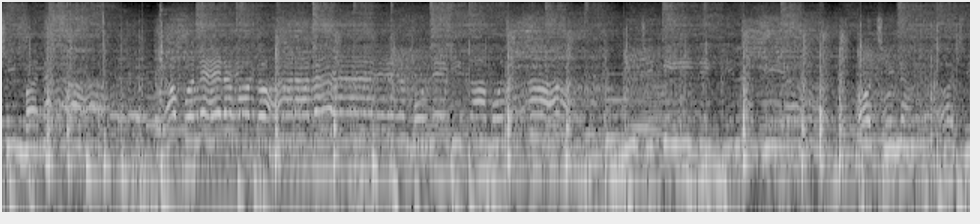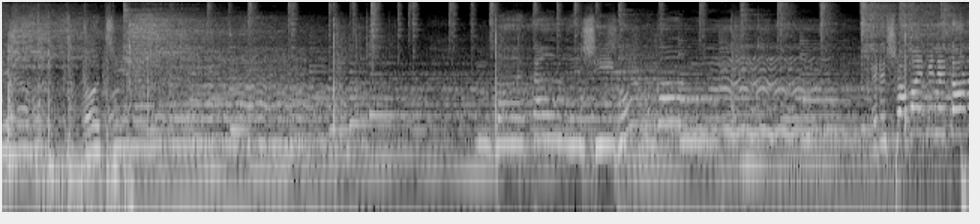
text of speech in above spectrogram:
সীমানা। স্বপ্নের মতো হারাবে মনেরই কামনা। নিজেকেই দেখি লাগিয়া অচেনা অচেনা অচেনা। বাতাসি এটা সবাই মিলে তাহলে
